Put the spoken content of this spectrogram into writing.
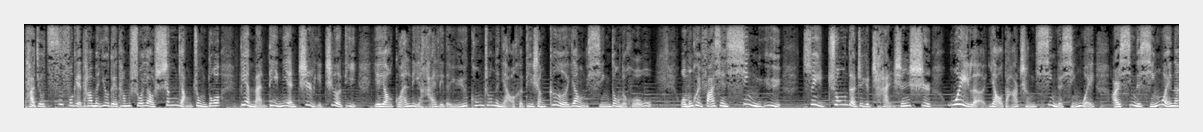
他就赐福给他们，又对他们说要生养众多，遍满地面，治理这地，也要管理海里的鱼、空中的鸟和地上各样。行动的活物，我们会发现性欲最终的这个产生是为了要达成性的行为，而性的行为呢，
